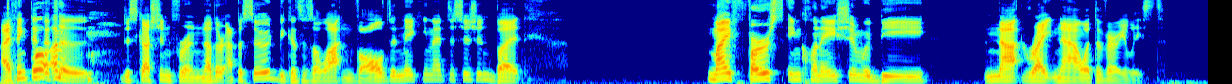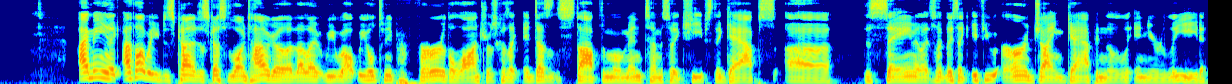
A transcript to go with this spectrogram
I think that Well, that's I'm- a discussion for another episode because there's a lot involved in making that decision. But my first inclination would be not right now at the very least. I mean, like I thought we just kind of discussed a long time ago that like we we ultimately prefer the launchers because like it doesn't stop the momentum, so it keeps the gaps uh the same. So it's like if you earn a giant gap in the in your lead,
